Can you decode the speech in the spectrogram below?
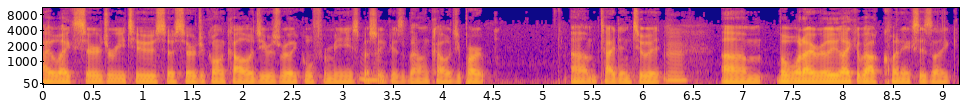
I like surgery too. So surgical oncology was really cool for me, especially because of the oncology part um, tied into it. Mm. Um, but what I really like about clinics is like,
